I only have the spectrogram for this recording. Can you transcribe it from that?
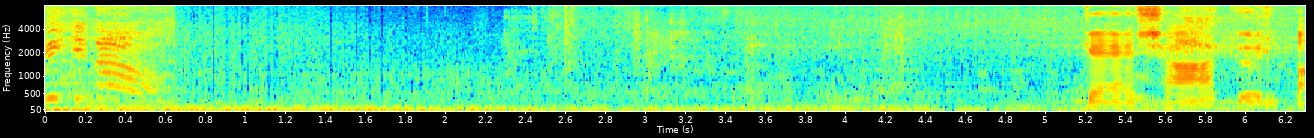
ดิจิตอลแกช้าเกินไป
